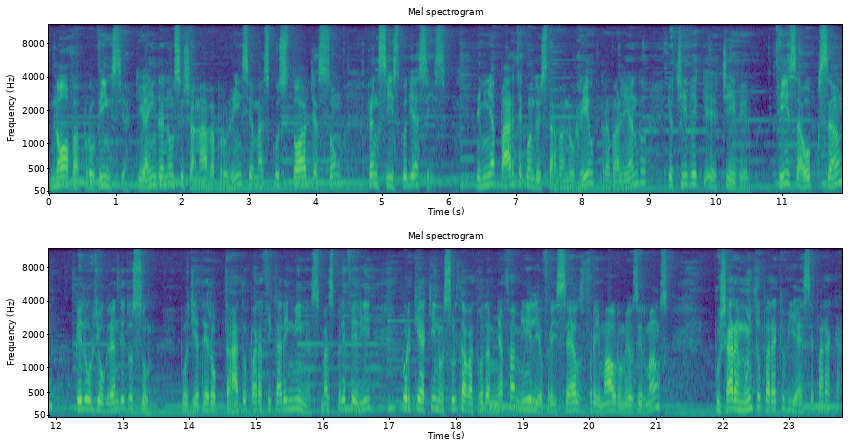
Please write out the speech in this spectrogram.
nova província, que ainda não se chamava província, mas Custódia São Francisco de Assis. De minha parte, quando eu estava no Rio trabalhando, eu tive, tive, fiz a opção pelo Rio Grande do Sul. Podia ter optado para ficar em Minas, mas preferi porque aqui no Sul estava toda a minha família, o Frei Celso, o Frei Mauro, meus irmãos, puxaram muito para que eu viesse para cá.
